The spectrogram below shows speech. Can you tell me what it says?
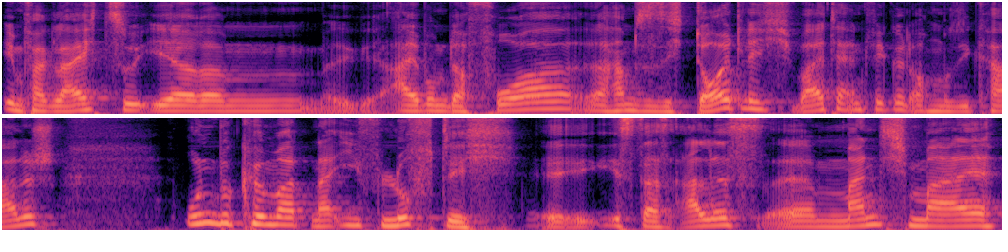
im Vergleich zu ihrem äh, Album davor äh, haben sie sich deutlich weiterentwickelt, auch musikalisch. unbekümmert, naiv, luftig ist das alles. Äh, manchmal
